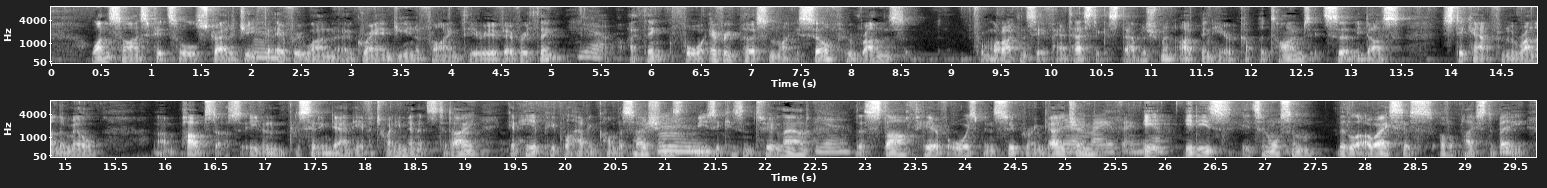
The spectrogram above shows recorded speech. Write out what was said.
one size fits all strategy for mm. everyone, a grand unifying theory of everything. Yeah. I think for every person like yourself who runs, from what I can see, a fantastic establishment, I've been here a couple of times, it certainly does stick out from the run of the mill um, pubs, even sitting down here for 20 minutes today. You can hear people having conversations. The music isn't too loud. Mm. Yeah. The staff here have always been super engaging. They're amazing, It, yeah. it is, it's an awesome little oasis of a place to be.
